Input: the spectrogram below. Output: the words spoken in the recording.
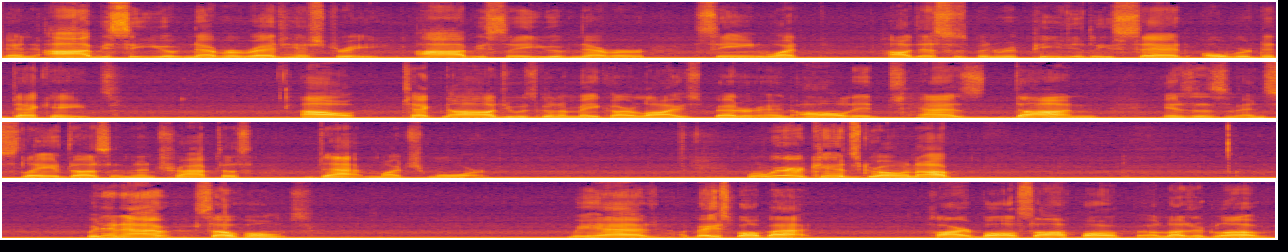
then obviously you have never read history. Obviously you have never seen what how this has been repeatedly said over the decades. How technology was going to make our lives better and all it has done is has enslaved us and entrapped us that much more. When we were kids growing up, we didn't have cell phones. We had a baseball bat hardball, softball, a leather glove.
